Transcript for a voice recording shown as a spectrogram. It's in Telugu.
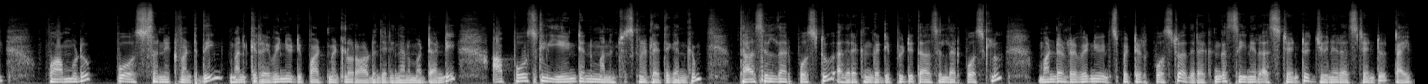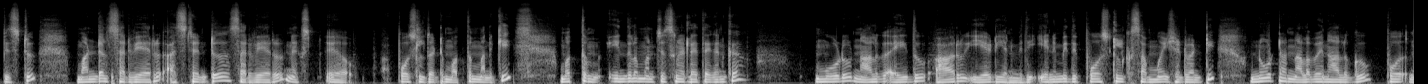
ఫాముడు పోస్ట్ అనేటువంటిది మనకి రెవెన్యూ డిపార్ట్మెంట్లో రావడం జరిగింది అనమాట అండి. ఆ పోస్టులు ఏంటని మనం చూసుకున్నట్లయితే కనుక తహసీల్దార్ పోస్టు అదే రకంగా డిప్యూటీ తహసీల్దార్ పోస్టులు మండల్ రెవెన్యూ ఇన్స్పెక్టర్ పోస్టు అదే రకంగా senior assistant junior assistant typist mandal surveyor assistant surveyor next పోస్టులతోటి మొత్తం మనకి మొత్తం ఇందులో మనం చూసుకున్నట్లయితే కనుక మూడు నాలుగు ఐదు ఆరు ఏడు ఎనిమిది. ఎనిమిది పోస్టులకు సంబంధించినటువంటి నూట నలభై నాలుగు పో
